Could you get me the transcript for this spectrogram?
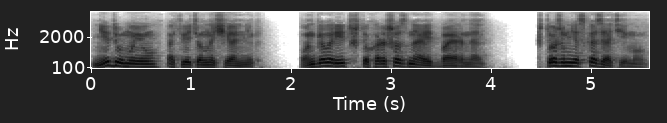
«Не думаю», — ответил начальник. «Он говорит, что хорошо знает Байерна. Что же мне сказать ему?»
